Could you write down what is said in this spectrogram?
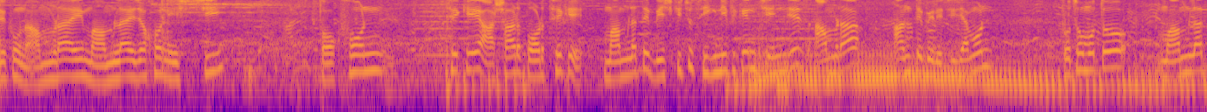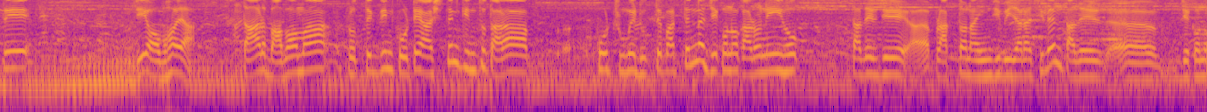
দেখুন, আমরা এই মামলায় যখন এসছি, তখন থেকে আসার পর থেকে মামলাতে বেশ কিছু সিগনিফিক্যান্ট চেঞ্জেস আমরা আনতে পেরেছি। যেমন, প্রথমত মামলাতে যে অভয়া, তার বাবা মা প্রত্যেক দিন কোর্টে আসতেন, কিন্তু তারা কোর্ট রুমে ঢুকতে পারতেন না। যে কোনো কারণেই হোক, তাদের যে প্রাক্তন আইনজীবী যারা ছিলেন, তাদের যে কোনো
